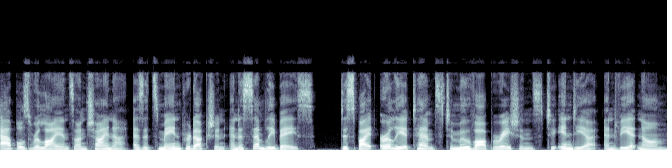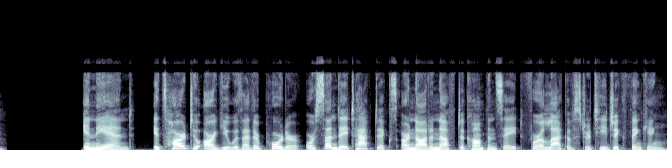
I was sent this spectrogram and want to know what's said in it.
Apple's reliance on China as its main production and assembly base, despite early attempts to move operations to India and Vietnam. In the end, it's hard to argue with either Porter or Sun Tzu tactics are not enough to compensate for a lack of strategic thinking.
